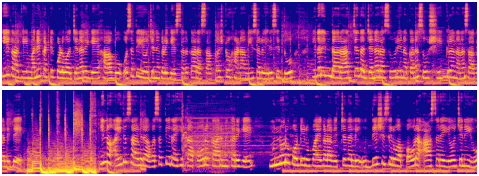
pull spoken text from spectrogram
ಹೀಗಾಗಿ ಮನೆ ಕಟ್ಟಿಕೊಳ್ಳುವ ಜನರಿಗೆ ಹಾಗೂ ವಸತಿ ಯೋಜನೆಗಳಿಗೆ ಸರ್ಕಾರ ಸಾಕಷ್ಟು ಹಣ ಮೀಸಲು ಇರಿಸಿದ್ದು, ಇದರಿಂದ ರಾಜ್ಯದ ಜನರ ಸೂರಿನ ಕನಸು ಶೀಘ್ರ ನನಸಾಗಲಿದೆ. ಇನ್ನು ಐದು ಸಾವಿರ ವಸತಿ ರಹಿತ ಪೌರ ಕಾರ್ಮಿಕರಿಗೆ ಮುನ್ನೂರು ಕೋಟಿ ರೂಪಾಯಿಗಳ ವೆಚ್ಚದಲ್ಲಿ ಉದ್ದೇಶಿಸಿರುವ ಪೌರ ಆಸರೆ ಯೋಜನೆಯು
